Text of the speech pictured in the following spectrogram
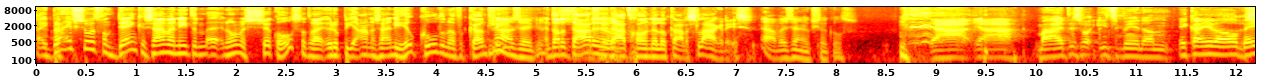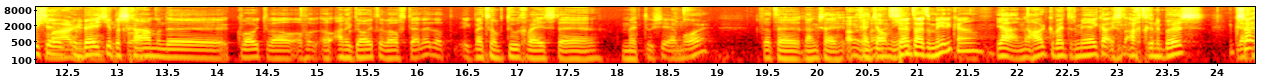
Maar ik blijf soort van denken, zijn wij niet een enorme sukkels? Dat wij Europeanen zijn die heel cool doen over country. Ja, zeker. En dat het daar inderdaad gewoon de lokale slager is. Ja, wij zijn ook sukkels. Ja, ja, maar het is wel iets meer dan... Ik kan je wel een beetje, slager, een beetje beschamende quote wel, of anekdote wel vertellen. Dat, ik ben toen op tour geweest eh, met Touché Amor. Dat eh, dankzij Oh, Gert-Jan nice. hier. Bent uit Amerika? Ja, een hardcore band in Amerika. Is het achter in de bus. Ik zei-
